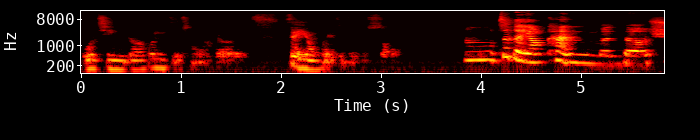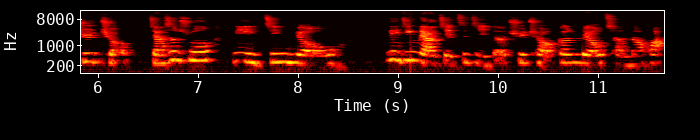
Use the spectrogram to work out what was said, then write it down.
我请一个婚礼主持人的费用会是怎么收？嗯，这个要看你们的需求。假设说你已经有，你已经了解自己的需求跟流程的话，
